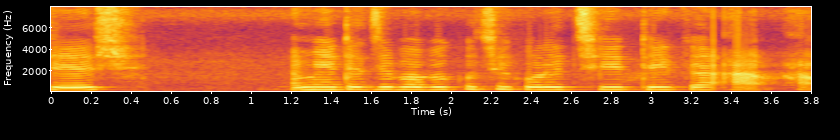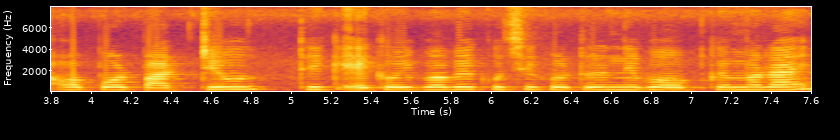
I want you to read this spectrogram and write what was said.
শেষ। আমি এটা যেভাবে কুচি করেছি, ঠিক অপর পার্টটিও ঠিক একইভাবে কুচি করে নেব অফ ক্যামেরায়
